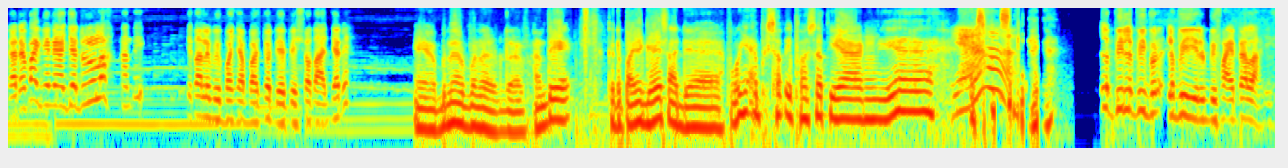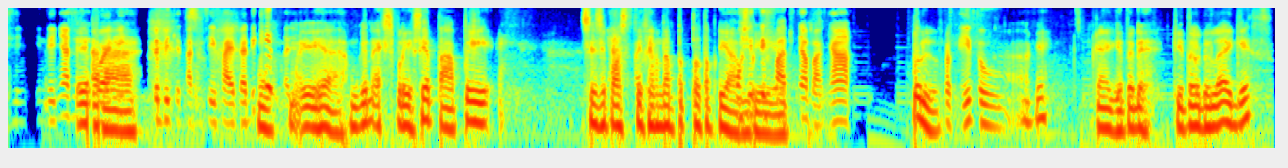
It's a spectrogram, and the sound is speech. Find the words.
Gak ada apa, gini aja dulu lah. Nanti kita lebih banyak bacot di episode aja deh. ya benar benar benar. Nanti ke depannya guys ada pokoknya episode-episode yang ya eksplisit lah ya. Lebih lebih ber- lebih lebih faedah lah. Isi- Intinya sih Iya. gua ini lebih kita kasih faedah dikit M- aja. Iya, mungkin eksplisit tapi sisi Ya, positif yang tetap tetap diambil. Positif vibes-nya banyak. Betul. Seperti itu. Oke. Kayak gitu deh. Gitu dulu ya, guys.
